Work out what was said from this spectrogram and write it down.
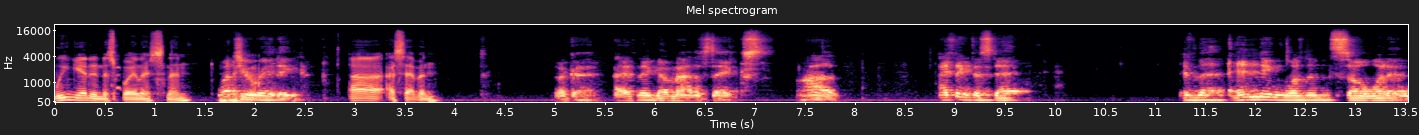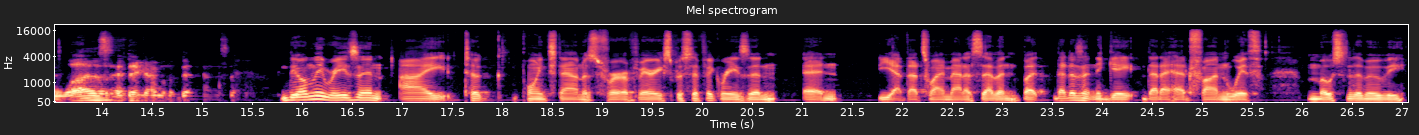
we can get into spoilers then. what's your rating? Uh, a seven. Okay, I think I'm at a six. Uh, I think this that if the ending wasn't so what it was, I think I would have been at a six. The only reason I took points down is for a very specific reason, and yeah, that's why I'm at a seven. But that doesn't negate that I had fun with most of the movie.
